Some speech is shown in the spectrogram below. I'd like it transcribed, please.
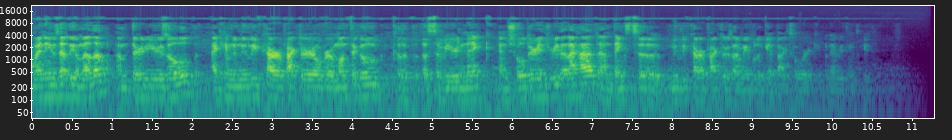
My name is Elio Mello. I'm 30 years old. I came to New Leaf Chiropractor over a month ago because of a severe neck and shoulder injury that I had. And thanks to New Leaf Chiropractors, I'm able to get back to work and everything's good.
